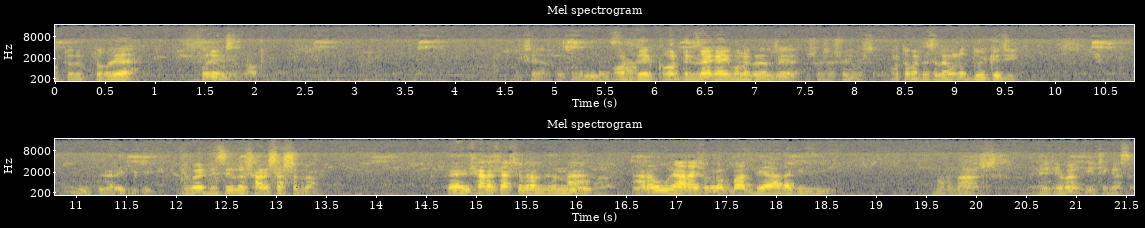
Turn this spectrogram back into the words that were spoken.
অতিরিক্ত হয়ে পড়ে গেছে। অর্ধেক অর্ধেক জায়গায় মনে করেন যে শসা শুয়ে পড়ছিল। গতবার দিয়েছিলাম হলো দুই কেজি। এবার দিয়েছিল সাড়ে সাতশো গ্রাম। সাড়ে সাতশো গ্রাম দিচ্ছেন না? আর ওই আড়াইশো গ্রাম বাদ দিয়ে আধা কেজি। না এ- এবার কি ঠিক আছে।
